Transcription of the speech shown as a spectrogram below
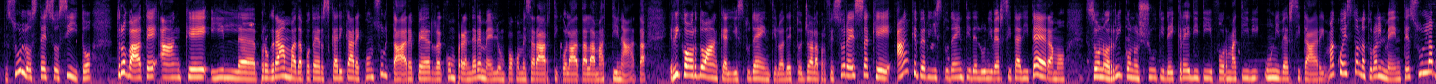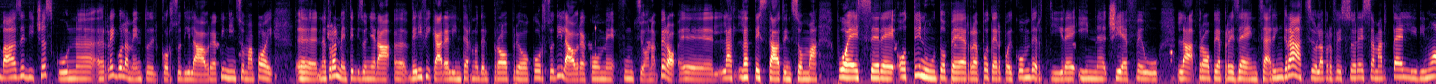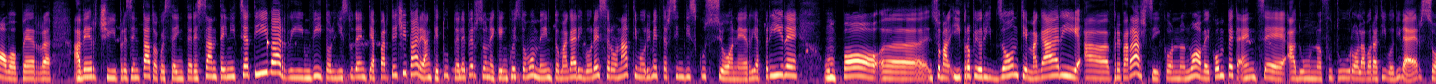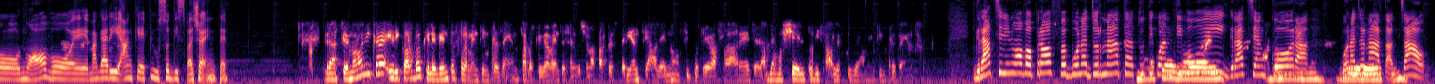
Sullo stesso sito trovate anche il eh, programma da poter scaricare e consultare per comprendere meglio un po' come sarà articolata la mattinata. Ricordo anche agli studenti, lo ha detto già la professoressa, che anche per gli studenti dell'Università di Teramo sono riconosciuti dei crediti formativi universitari, ma questo naturalmente sulla base di ciascun eh, regolamento del corso di laurea. Quindi insomma poi eh, naturalmente bisognerà eh, verificare all'interno del proprio corso di laurea come funziona, però eh, l'attestato insomma può essere essere ottenuto per poter poi convertire in CFU la propria presenza. Ringrazio la professoressa Martelli di nuovo per averci presentato questa interessante iniziativa, rinvito gli studenti a partecipare, anche tutte le persone che in questo momento magari volessero un attimo rimettersi in discussione, riaprire un po' eh, insomma i propri orizzonti e magari a prepararsi con nuove competenze ad un futuro lavorativo diverso, nuovo e magari anche più soddisfacente. Grazie Monica. E ricordo che l'evento è solamente in presenza perché ovviamente essendoci una parte esperienziale non si poteva fare, cioè abbiamo scelto di farlo esclusivamente in presenza. Grazie di nuovo prof, buona giornata a tutti Grazie quanti a voi, grazie ancora, buona giornata, ciao.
